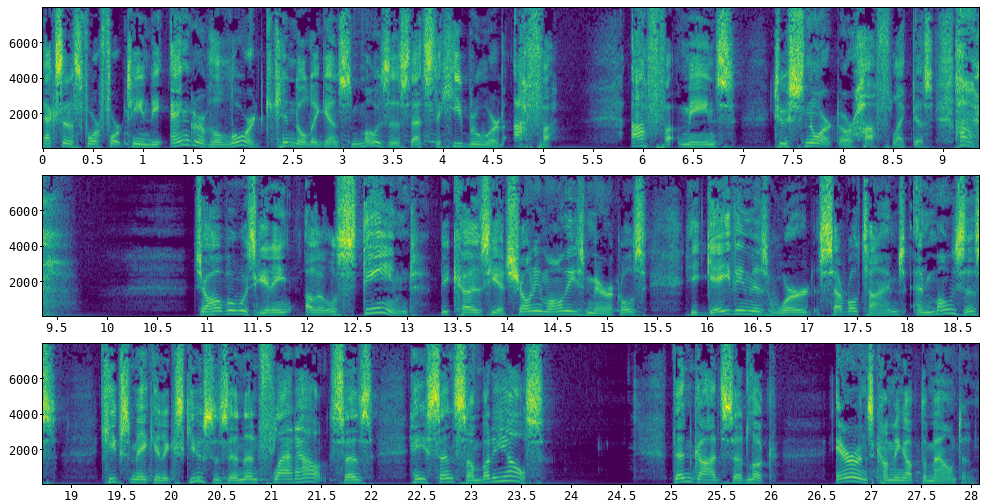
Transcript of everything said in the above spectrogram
Exodus 4:14 The anger of the Lord kindled against Moses that's the Hebrew word afa afa means to snort or huff like this Jehovah was getting a little steamed because he had shown him all these miracles. He gave him his word several times, and Moses keeps making excuses and then flat out says, Hey, send somebody else. Then God said, Look, Aaron's coming up the mountain,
